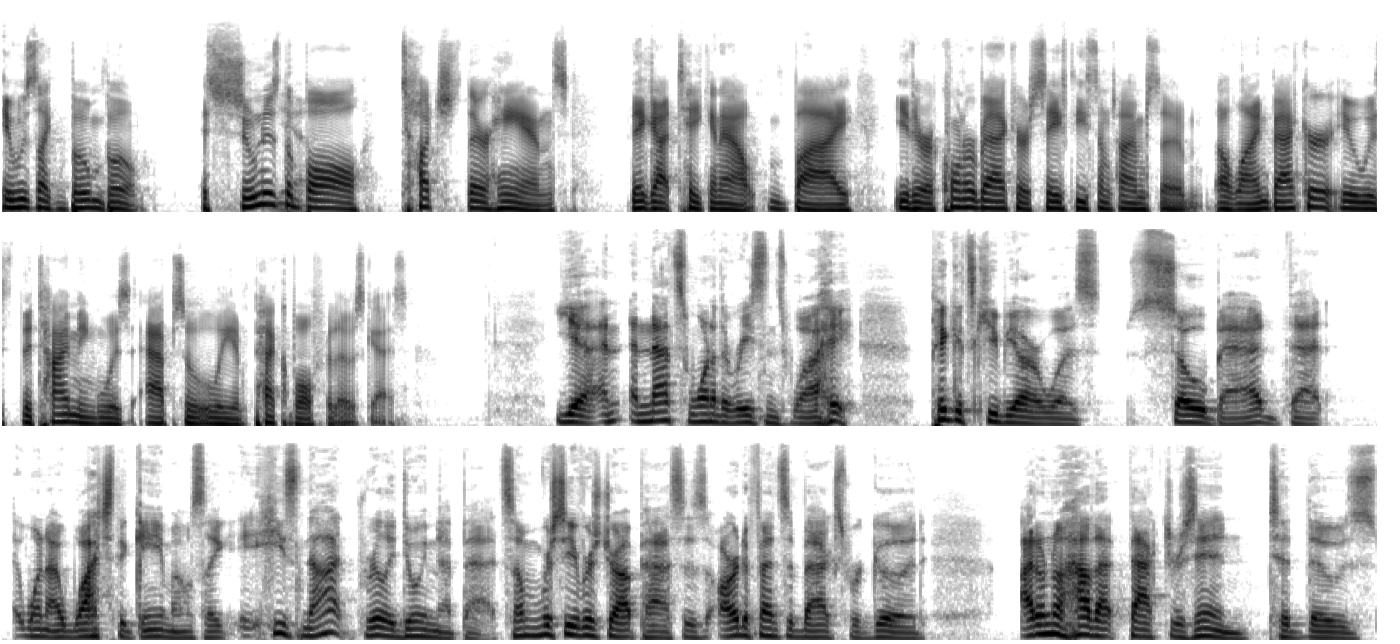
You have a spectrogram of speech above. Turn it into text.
it was like boom, boom. As soon as the Yeah. ball touched their hands, they got taken out by either a cornerback or safety, sometimes a, a linebacker. It was the timing was absolutely impeccable for those guys. Yeah, and, and that's one of the reasons why Pickett's QBR was so bad that when I watched the game, I was like, he's not really doing that bad. Some receivers drop passes. Our defensive backs were good. I don't know how that factors in to those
